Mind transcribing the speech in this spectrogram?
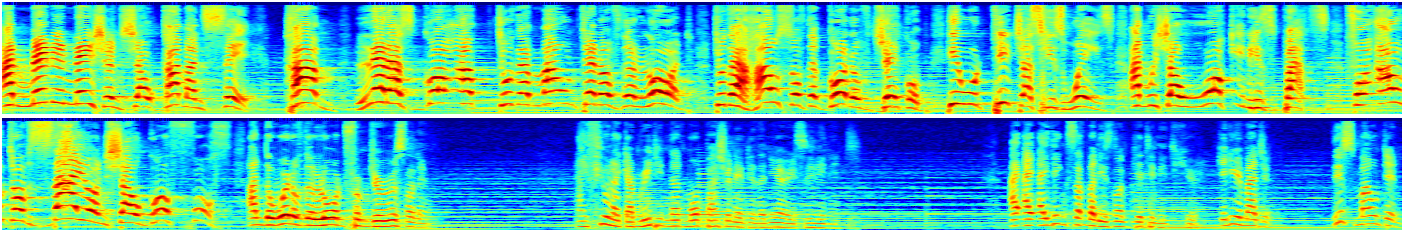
And many nations shall come and say, Come, let us go up to the mountain of the Lord, to the house of the God of Jacob. He will teach us his ways, and we shall walk in his paths. For out of Zion shall go forth, and the word of the Lord from Jerusalem. I feel like I'm reading that more passionately than you're receiving it. I, I, I think somebody is not getting it here. Can you imagine? This mountain,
